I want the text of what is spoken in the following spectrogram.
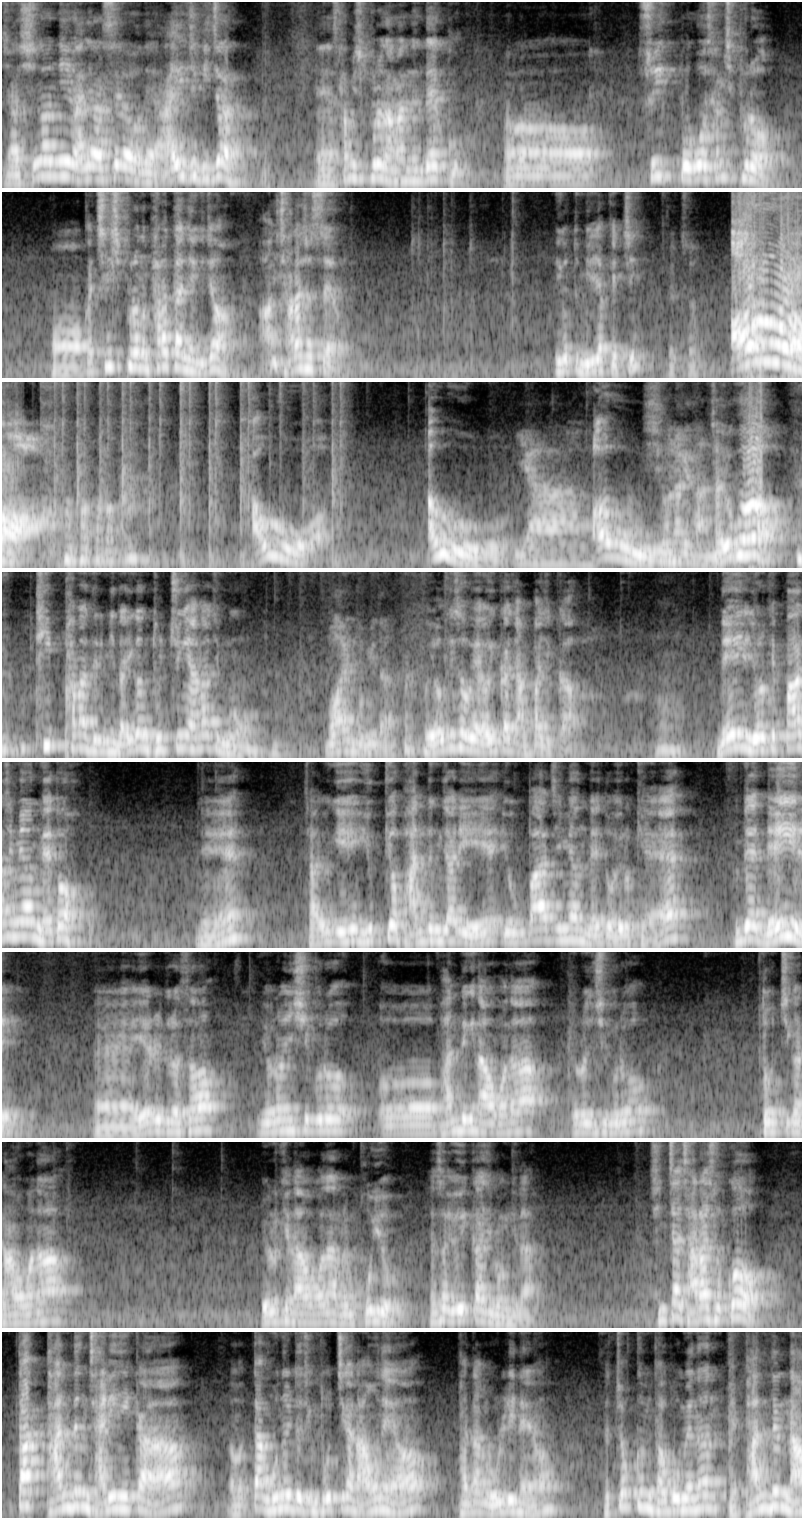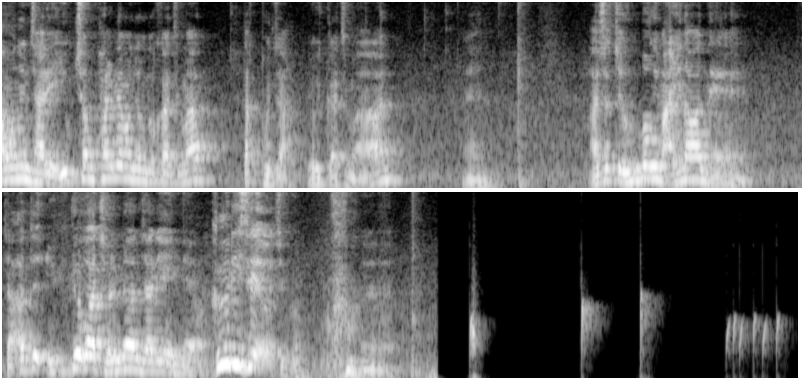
자 신원님 안녕하세요. 네 아이즈 비전 예, 30% 남았는데 구, 어, 수익 보고 30% 어, 그러니까 70%는 팔았다는 얘기죠. 아 잘하셨어요. 이것도 밀렸겠지? 그렇죠. 아우 아우 아우 이야. 아우 시원하게 다 자 요거 팁 하나 드립니다. 이건 둘 중에 하나지 뭐. 뭐 하는 돕니다. 어, 여기서 왜 여기까지 안 빠질까? 어. 내일 이렇게 빠지면 매도. 예. 자, 여기 6교 반등 자리, 요거 빠지면 매도, 이렇게. 근데 내일, 에, 예를 들어서, 요런 식으로, 어, 반등이 나오거나, 요런 식으로, 도치가 나오거나, 요렇게 나오거나, 그럼 보유. 해서 여기까지 봅니다. 진짜 잘하셨고 딱 반등 자리니까 어, 딱 오늘도 지금 도치가 나오네요. 바닥을 올리네요. 조금 더 보면은 네, 반등 나오는 자리 6,800원 정도까지만 딱 보자. 여기까지만. 예. 아셨죠? 음봉이 많이 나왔네. 자 하여튼 육교가 절묘한 자리에 있네요. 그리세요 지금. 예.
